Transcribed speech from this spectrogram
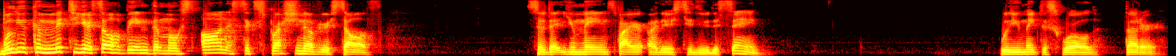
Will you commit to yourself being the most honest expression of yourself so that you may inspire others to do the same? Will you make this world better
